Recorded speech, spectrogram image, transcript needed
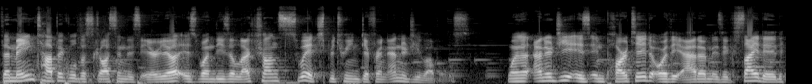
The main topic we'll discuss in this area is when these electrons switch between different energy levels. When energy is imparted or the atom is excited,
